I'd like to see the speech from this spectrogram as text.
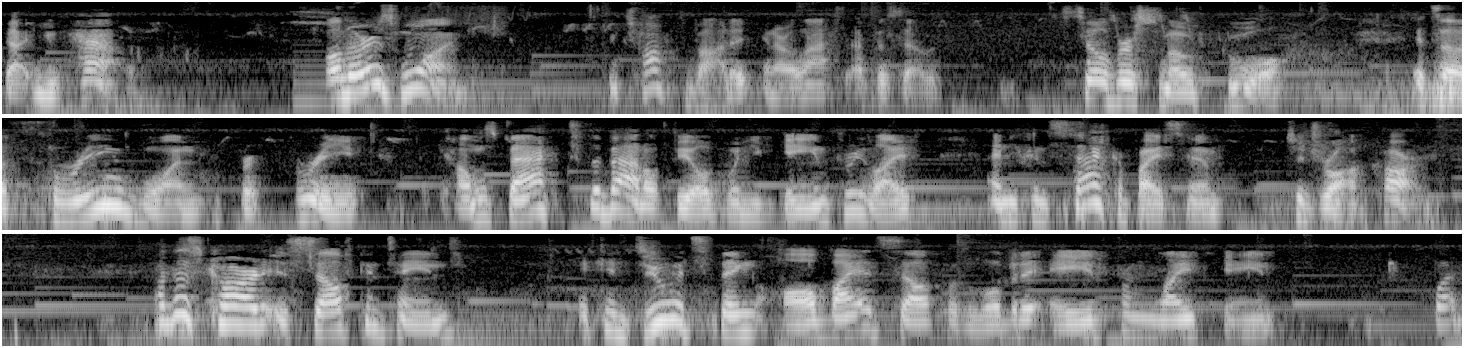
that you have? Well, there is one. We talked about it in our last episode. Silversmote Ghoul. It's a 3-1 for 3 that comes back to the battlefield when you gain 3 life, and you can sacrifice him to draw a card. Now this card is self-contained. It can do its thing all by itself with a little bit of aid from life gain. But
